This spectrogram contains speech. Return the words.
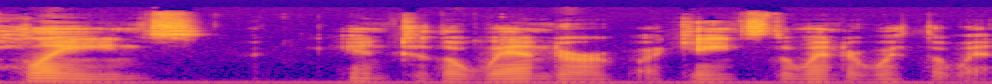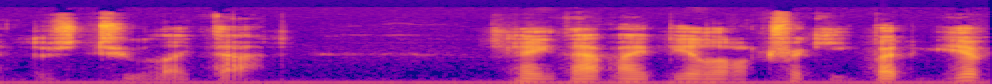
planes into the wind or against the wind or with the wind. There's two like that. Okay, that might be a little tricky, but give,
